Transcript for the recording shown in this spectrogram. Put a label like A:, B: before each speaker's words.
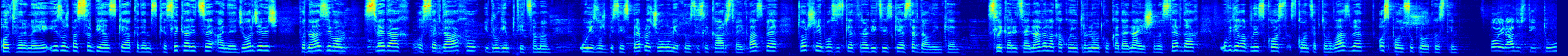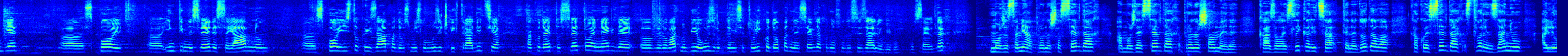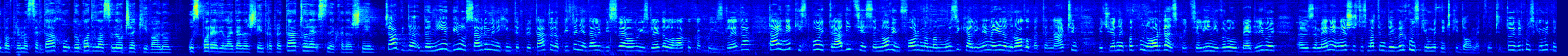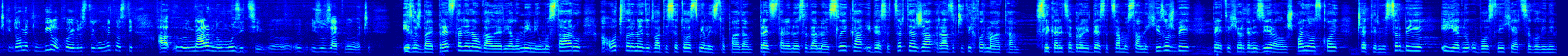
A: Otvorena je izložba srbijanske akademske slikarice Anja Đorđević pod nazivom Svedah o sevdahu i drugim pticama. U izložbi se isprepleću umjetnosti slikarstva i glazbe, točnije bosanske tradicijske sevdalinke. Slikarica je navela kako je u trenutku kada je naišla na sevdah uvidjela bliskost s konceptom glazbe o spoju suprotnosti.
B: Spoj radosti i tuge, spoj intimne sfere sa javnom, Eh, spoj istoka i zapada u smislu muzičkih tradicija, tako da eto, sve to je negde eh, verovatno bio uzrok da mi se toliko dopadne Sevdah, odnosno da se zaljubim u Sevdah.
A: Možda sam ja pronašla Sevdah, a možda je Sevdah pronašao mene, kazala je slikarica, te nadodala kako je Sevdah stvoren za nju, a ljubav prema Sevdahu dogodila se neočekivano. Usporedila je današnje interpretatore s nekadašnjim.
B: Čak da, da nije bilo savremenih interpretatora, pitanje je da li bi sve ovo izgledalo ovako kako izgleda. Taj neki spoj tradicije sa novim formama muzike, ali ne na jedan rogobatan način, već u jednoj potpuno organskoj celini, vrlo ubedljivoj, e, za mene je nešto što smatram da je vrhunski umetnički domet. Znači, to je vrhunski umetnički domet u bilo kojoj vrstoj umetnosti, a e, naravno u muzici e, izuzetno. Znači,
A: Izložba je predstavljena u galeriji Alumini u Mostaru, a otvorena je do 28. listopada. Predstavljeno je 17 slika i 10 crteža različitih formata. Slikarica broji 10 samostalnih izložbi, pet ih je organizirala u Španjolskoj, četiri u Srbiji i jednu u Bosni i Hercegovini.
